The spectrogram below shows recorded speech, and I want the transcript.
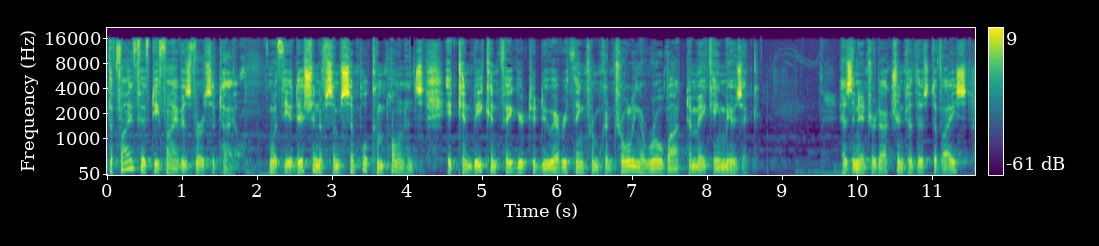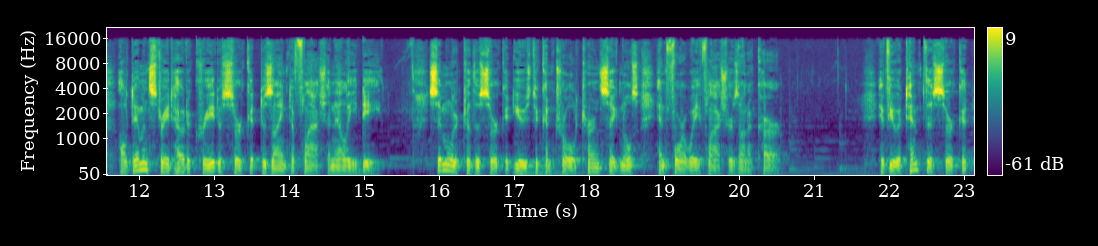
The 555 is versatile. With the addition of some simple components, it can be configured to do everything from controlling a robot to making music. As an introduction to this device, I'll demonstrate how to create a circuit designed to flash an LED, similar to the circuit used to control turn signals and four-way flashers on a car. If you attempt this circuit,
